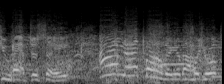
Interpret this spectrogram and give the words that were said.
what you have to say. I'm not bothering about your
